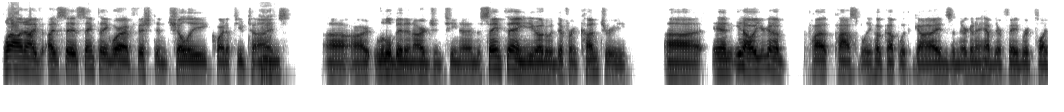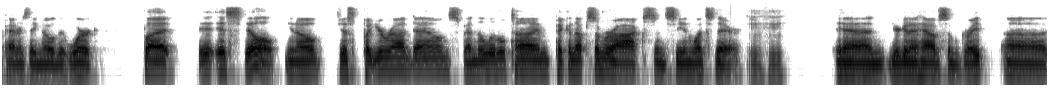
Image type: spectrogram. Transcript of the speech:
Well, and I've, I'd say the same thing where I've fished in Chile quite a few times, uh, a little bit in Argentina, and the same thing. You go to a different country, uh, and you know you're going to po- possibly hook up with guides, and they're going to have their favorite fly patterns they know that work. But it, it's still, you know, just put your rod down, spend a little time picking up some rocks and seeing what's there, hmm and you're going to have some great uh,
